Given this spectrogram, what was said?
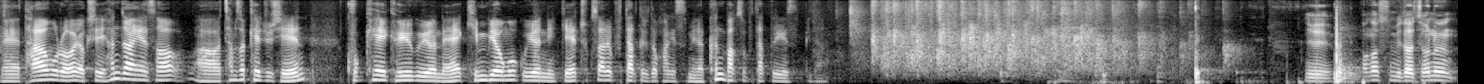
네, 다음으로 역시 현장에서 어, 참석해 주신 국회 교육위원회 김병욱 의원님께 축사를 부탁드리도록 하겠습니다. 큰 박수 부탁드리겠습니다. 예, 반갑습니다. 저는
